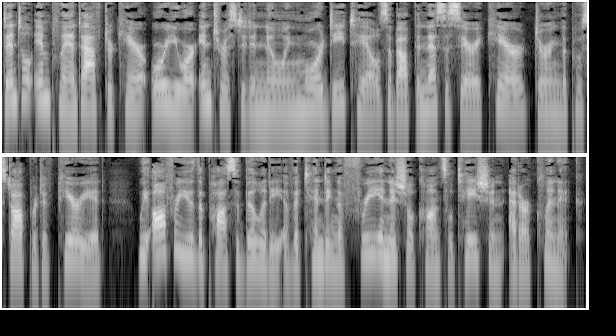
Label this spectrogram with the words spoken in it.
dental implant aftercare or you are interested in knowing more details about the necessary care during the postoperative period, we offer you the possibility of attending a free initial consultation at our clinic.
